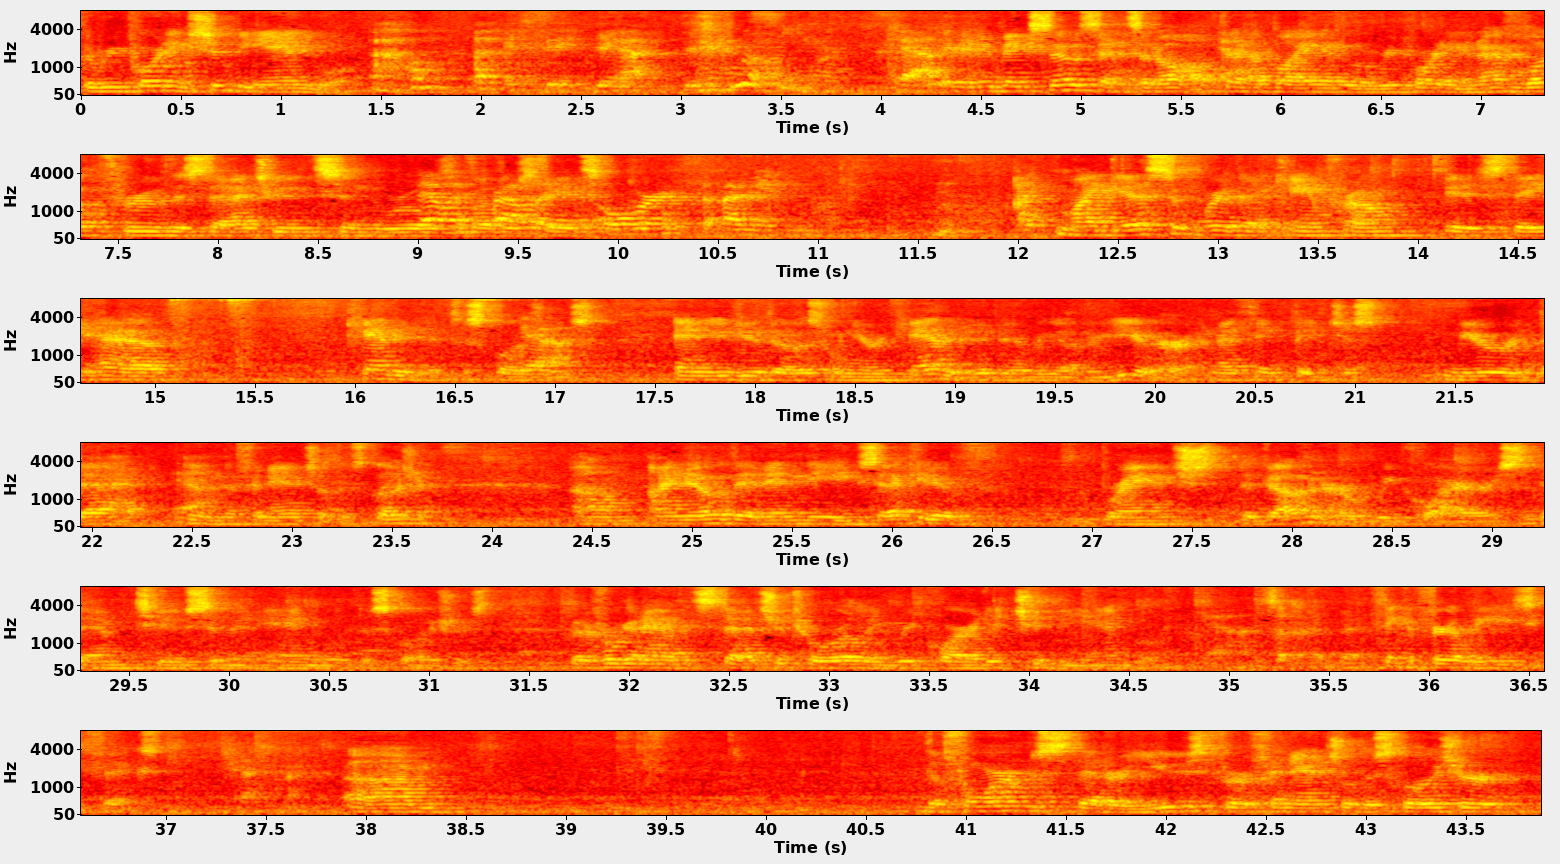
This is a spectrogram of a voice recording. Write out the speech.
The reporting should be annual. Oh, I see, yeah. Yeah. It it makes no sense at all to have biannual reporting, and I've looked through the statutes and the rules of other states. over, I mean, I- My guess of where that came from is they have candidate disclosures, and you do those when you're a candidate every other year, and I think they just mirrored that Yeah. in the financial disclosure. Um, I know that in the executive branch, the governor requires them to submit annual disclosures, but if we're going to have it statutorily required, it should be annually. Yeah. It's, I think, a fairly easy fix. Um, The forms that are used for financial disclosure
